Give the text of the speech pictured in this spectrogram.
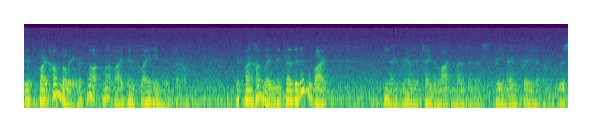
it's quite humbling. It's not, not like inflating yourself. It's quite humbling because it isn't like, you know, really attain enlightenment and a stream entry and this,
